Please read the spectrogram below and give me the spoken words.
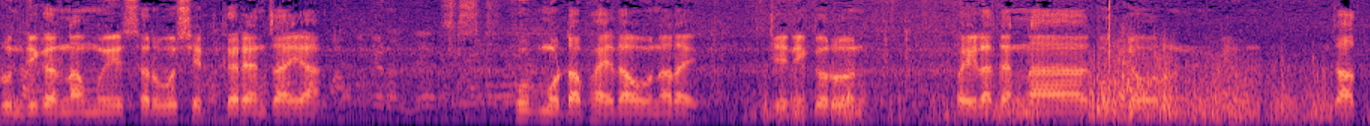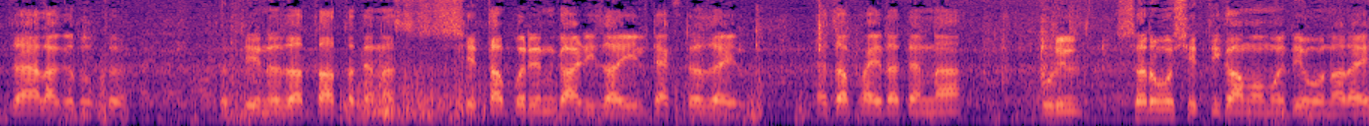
रुंदीकरणामुळे सर्व शेतकऱ्यांचा या खूप मोठा फायदा होणार आहे. जेणेकरून पहिला त्यांना डोक्यावरून घेऊन जात जायला लागत होतं. तर ते न जाता आता त्यांना शेतापर्यंत गाडी जाईल ट्रॅक्टर जाईल याचा फायदा त्यांना पुढील सर्व शेती कामामध्ये होणार आहे.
